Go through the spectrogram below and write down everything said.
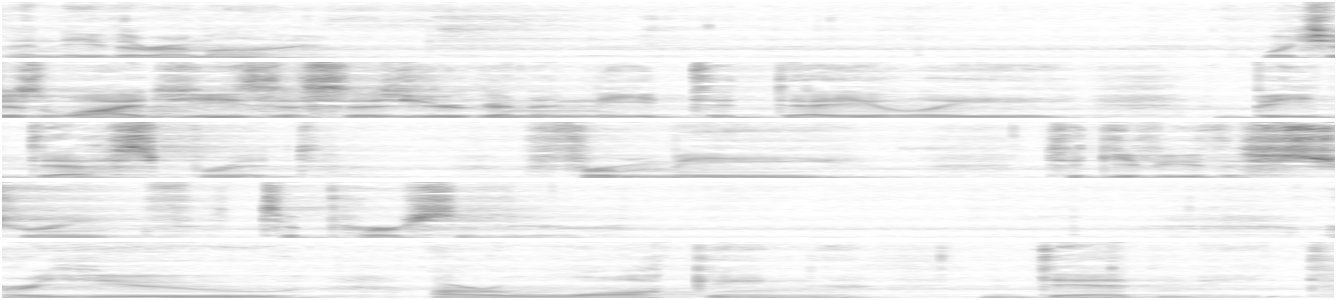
And neither am I. Which is why Jesus says you're going to need to daily be desperate for me to give you the strength to persevere. Or you are walking dead meat.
